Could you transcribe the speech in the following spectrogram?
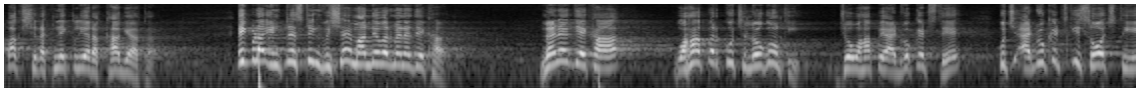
पक्ष रखने के लिए रखा गया था। एक बड़ा इंटरेस्टिंग विषय मान्यवर मैंने देखा। मैंने देखा वहाँ पर कुछ लोगों की, जो वहाँ पे एडवोकेट्स थे, कुछ एडवोकेट्स की सोच थी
